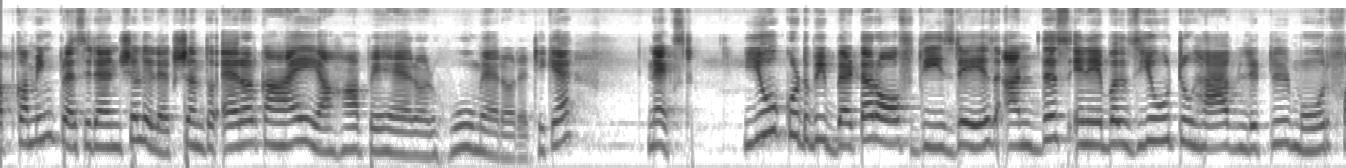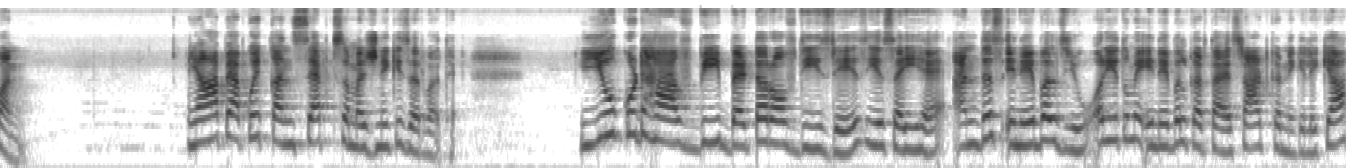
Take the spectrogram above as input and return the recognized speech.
upcoming presidential election तो एरर कहाँ है यहाँ पे है एरर whom एरर है ठीक है next you could be better off these days and this enables you to have little more fun यहाँ पे आपको एक कंसेप्ट समझने की ज़रूरत है you could have be better off these days ये सही है. एंड दिस इनेबल्स यू और ये तुम्हें इनेबल करता है स्टार्ट करने के लिए. क्या?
